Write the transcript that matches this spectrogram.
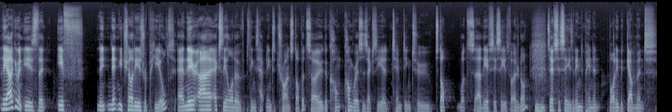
The argument is that if net neutrality is repealed, and there are actually a lot of things happening to try and stop it. So the con- Congress is actually attempting to stop what uh, the FCC has voted on. So FCC is an independent body, but government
